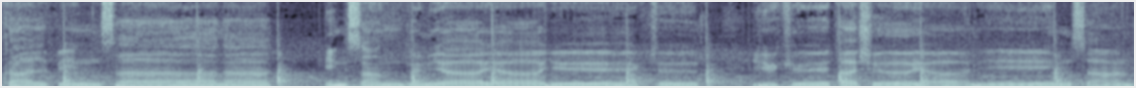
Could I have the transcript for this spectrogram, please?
kalp insana İnsan dünyaya yüktür. Yükü taşıyan insan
